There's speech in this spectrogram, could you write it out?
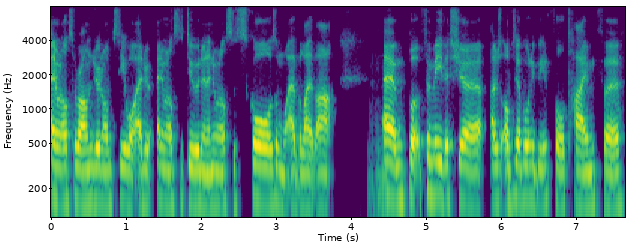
anyone else around you and obviously what anyone else is doing and anyone else's scores and whatever like that. Mm-hmm. Um, but for me this year, I just obviously I've only been full time for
